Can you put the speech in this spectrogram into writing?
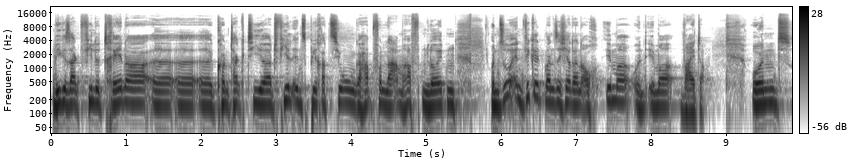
Wie gesagt, viele Trainer äh, äh, kontaktiert, viel Inspiration gehabt von namhaften Leuten. Und so entwickelt man sich ja dann auch immer und immer weiter. Und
